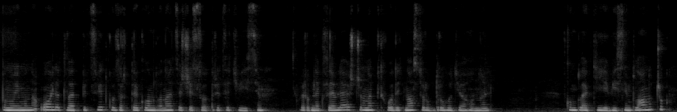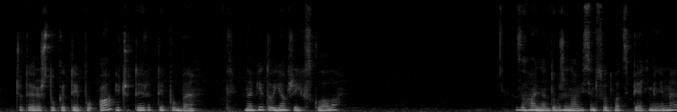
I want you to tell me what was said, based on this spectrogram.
Пропонуємо на огляд LED-підсвітку з артикулом 12638. Виробник заявляє, що вона підходить на 42 діагональ. В комплекті є 8 планочок, 4 штуки типу А і 4 типу Б. На відео я вже їх склала. Загальна довжина 825 мм.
